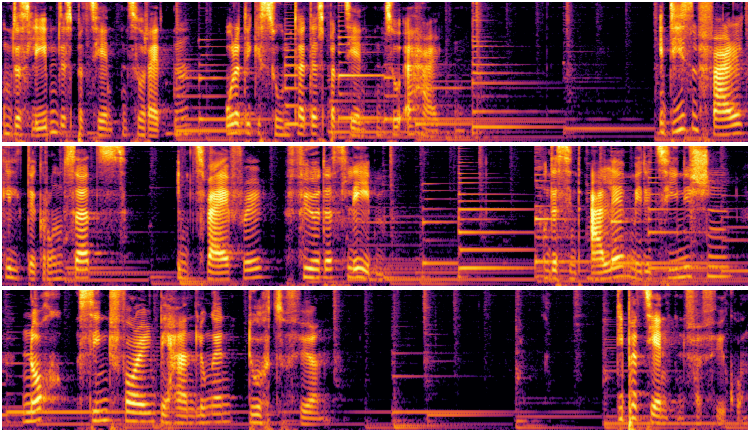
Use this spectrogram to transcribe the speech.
um das Leben des Patienten zu retten oder die Gesundheit des Patienten zu erhalten. In diesem Fall gilt der Grundsatz im Zweifel für das Leben. Und es sind alle medizinischen noch sinnvollen Behandlungen durchzuführen. Die Patientenverfügung.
